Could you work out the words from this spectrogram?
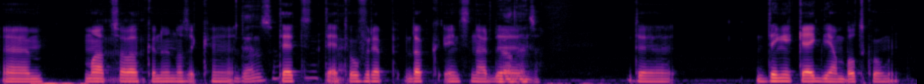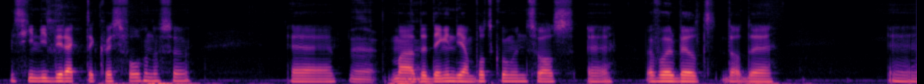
Ehm, maar het zou wel kunnen als ik eh, tijd, tijd over heb, dat ik eens naar de, de dingen kijk die aan bod komen. Misschien niet direct de quiz volgen of zo. Eh, maar nee. de dingen die aan bod komen, zoals eh, bijvoorbeeld dat de eh,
